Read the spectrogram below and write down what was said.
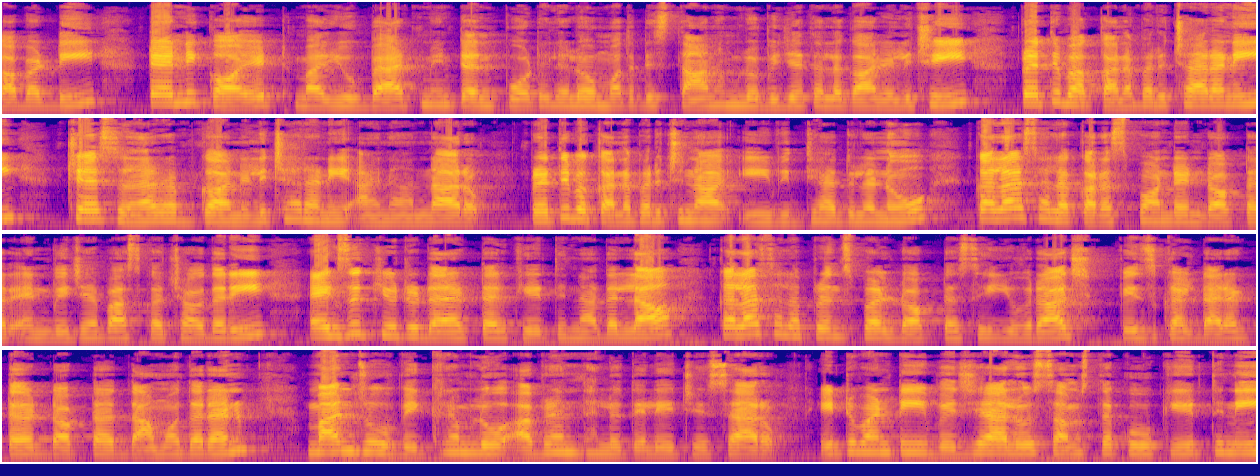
కబడ్డీ టెన్నికాయట్ మరియు బ్యాడ్మింటన్ పోటీలలో మొదటి స్థానంలో విజేతలుగా నిలిచి ప్రతిభ కనబరిచారని చెస్ రన్నరప్గా నిలిచారని ఆయన అన్నారు. ప్రతిభ కనపరిచిన ఈ విద్యార్థులను కళాశాల correspondent doctor N Vijayabhaskar Chowdary executive director కీర్తినాథల్లా కళాశాల principal doctor C Yuvaraj physical director doctor Damodaran Manju విక్రమ్లు అభినందనలు తెలియజేశారు. ఇటువంటి విజయాలు సంస్థకు కీర్తిని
